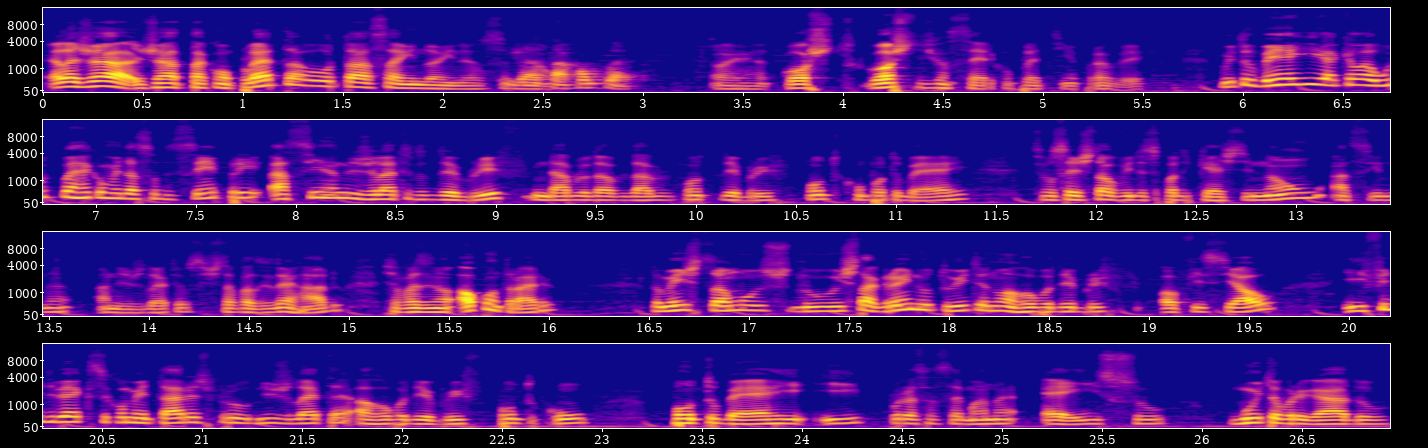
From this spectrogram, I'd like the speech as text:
Ela já, já tá completa ou tá saindo ainda? Já não? tá completa. Olha, gosto, gosto de uma série completinha para ver. Muito bem, e aquela última recomendação de sempre, assine a newsletter do Debrief em www.debrief.com.br. Se você está ouvindo esse podcast e não assina a newsletter, você está fazendo errado, está fazendo ao contrário. Também estamos no Instagram e no Twitter, no arroba debriefoficial. E feedbacks e comentários para o newsletter arroba debrief.com.br. E por essa semana é isso. Muito obrigado,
